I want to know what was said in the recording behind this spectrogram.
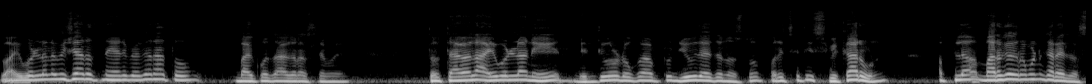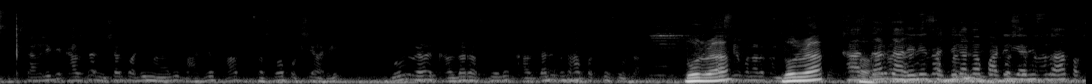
तो आई वडिलांना विचारत नाही आणि वेगळा राहतो. बायकोचा आग्रह असल्यामुळे. तर त्यावेळेला आई वडिलांनी भिंतीवर डोकं आपटून जीव द्यायचा नसतो. परिस्थिती स्वीकारून आपलं मार्गक्रमण करायचं असतं. सांगलीचे खासदार विशाल पाटील म्हणाले फसवा पक्ष आहे. दोन वेळा खासदार असलेले खासदारांनी सुद्धा हा पक्ष सोडला. दोन वेळा? दोन वेळा? खासदार झालेले संजय काका पाटील यांनी सुद्धा हा पक्ष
